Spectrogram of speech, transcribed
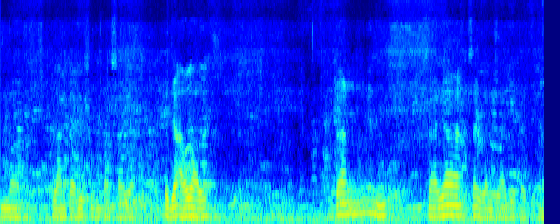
melangkahi sumpah saya sejak awal. Dan ini saya saya ulangi lagi tadi ya.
